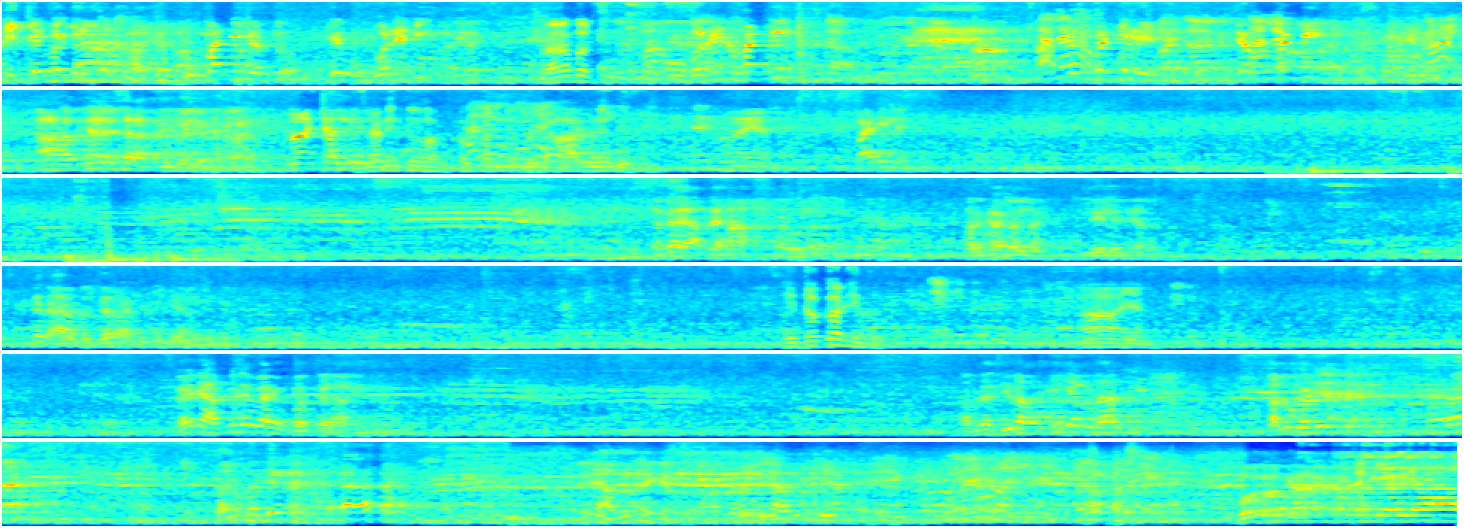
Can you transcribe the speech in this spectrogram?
નીચે ઉપર નહીં કરતો એ ઉપર નહીં બરાબર છે. હા, પટ્ટી? હા. આ પટ્ટી રે. એ પટ્ટી? હા ચાલ. જાણી તું હરખો કરીને બધું સારું હા પાડી લે. આપણે હા. હરખા કલાક લે લે ને હાર બધા રાખી દીધા. હિધો કર હિધો હા એમ. કઈ આપી દે ભાઈ ઉપર ચડાવીને. આપણે દીવા હરકી ગયા બધા? ચાલુ કરીએ ને? ચાલુ કરીએ ને? નહીં, આપણે દીવા ગયા. બોલો ગાયક ગયા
